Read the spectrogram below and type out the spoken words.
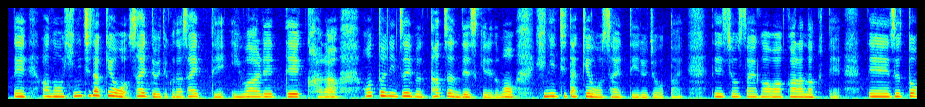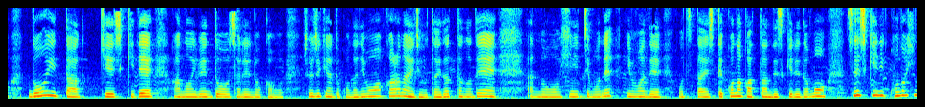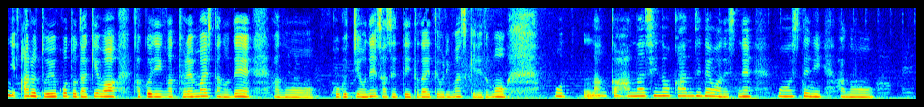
であの日にちだけを押さえておいてくださいって言われてから本当に随分経つんですけれども日にちだけを押さえている状態で詳細が分からなくてでずっとどういった形式であのイベントをされるのかも。正直なとこ何もわからない状態だったのであの日にちもね今までお伝えしてこなかったんですけれども正式にこの日にあるということだけは確認が取れましたのであの告知をねさせていただいておりますけれどももうなんか話の感じではですねもうすでにあの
